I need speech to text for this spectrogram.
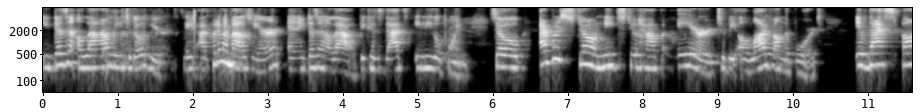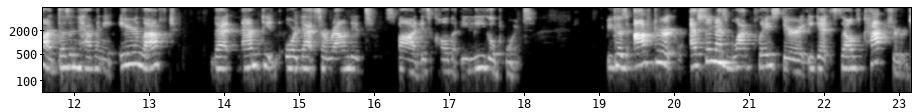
it doesn't allow me to go here. See, I put in my mouse here and it doesn't allow because that's illegal point. So every stone needs to have air to be alive on the board. If that spot doesn't have any air left, that empty or that surrounded spot is called an illegal point. Because after, as soon as black plays there, it gets self-captured,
